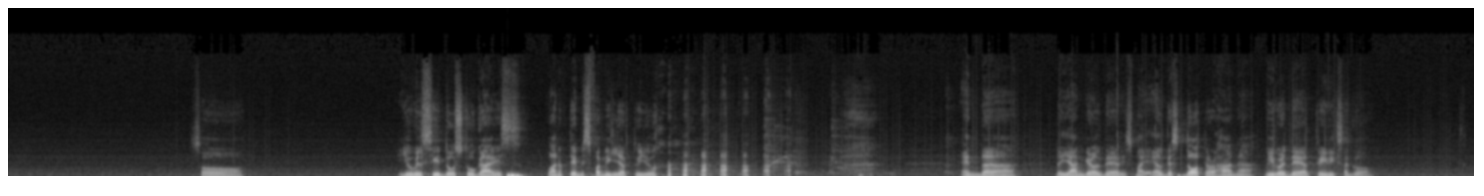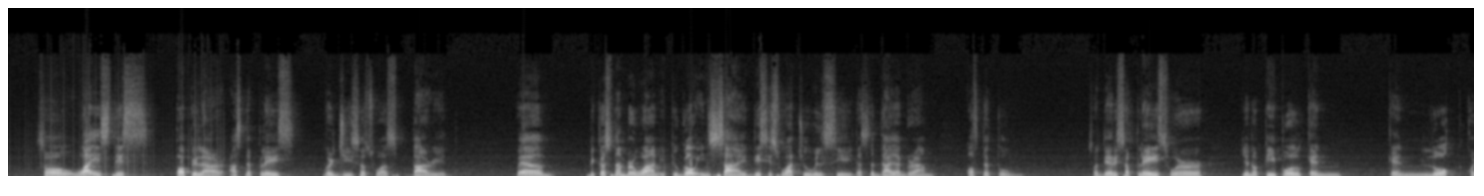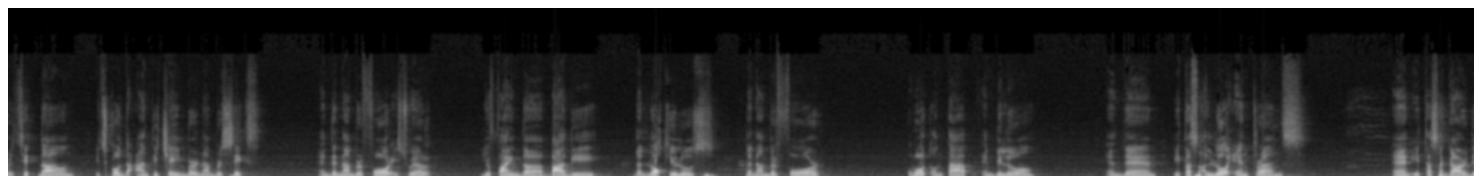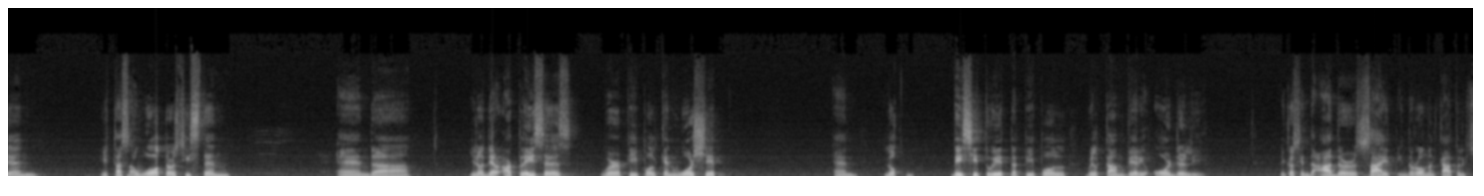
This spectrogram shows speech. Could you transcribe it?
So you will see those two guys. One of them is familiar to you. and uh, the young girl there is my eldest daughter, Hannah. We were there three weeks ago. So, why is this popular as the place where Jesus was buried? Well, because number one, if you go inside, this is what you will see. That's the diagram of the tomb. So there is a place where you know people can can look or sit down. It's called the antechamber, number six, and then number four is where you find the body, the loculus, the number four, both on top and below, and then it has a low entrance, and it has a garden, it has a water system, and uh, you know, there are places where people can worship and look, they see to it that people will come very orderly. Because in the other site, in the Roman Catholic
